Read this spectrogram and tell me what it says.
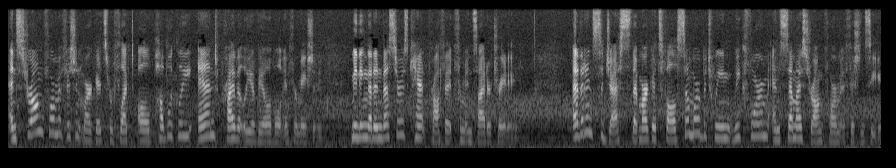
And strong form efficient markets reflect all publicly and privately available information, meaning that investors can't profit from insider trading. Evidence suggests that markets fall somewhere between weak form and semi-strong form efficiency,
